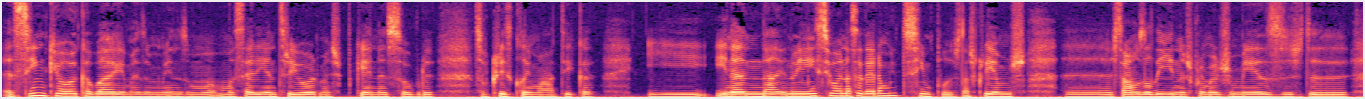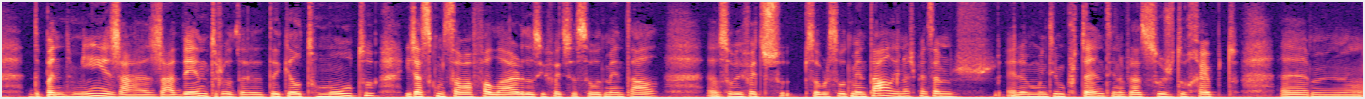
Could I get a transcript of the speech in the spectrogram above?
assim que eu acabei mais ou menos uma, uma, série anterior, mais pequena, sobre, sobre crise climática e, e na, na, no início a nossa ideia era muito simples. Nós queríamos, uh, estávamos ali nos primeiros meses de, de pandemia, já, já dentro de, daquele tumulto, e já se começava a falar dos efeitos da saúde mental, uh, sobre efeitos sobre a saúde mental, e nós pensamos era muito importante, e na verdade surge do repto um,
